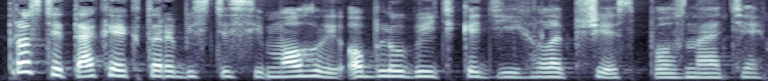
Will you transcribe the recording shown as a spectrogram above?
proste také, ktoré by ste si mohli obľúbiť, keď ich lepšie spoznáte.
